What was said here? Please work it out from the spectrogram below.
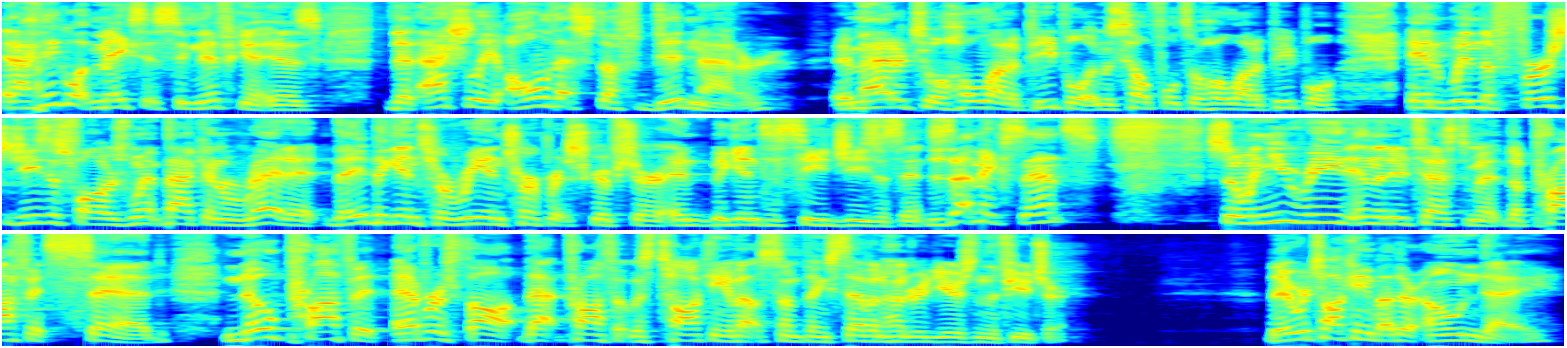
And I think what makes it significant is that actually all of that stuff did matter. It mattered to a whole lot of people. It was helpful to a whole lot of people. And when the first Jesus followers went back and read it, they began to reinterpret scripture and begin to see Jesus in it. Does that make sense? So when you read in the New Testament, the prophet said, no prophet ever thought that prophet was talking about something 700 years in the future. They were talking about their own day.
